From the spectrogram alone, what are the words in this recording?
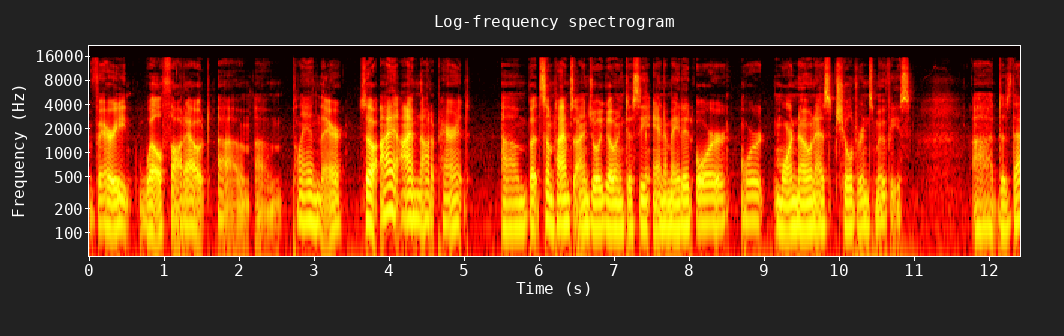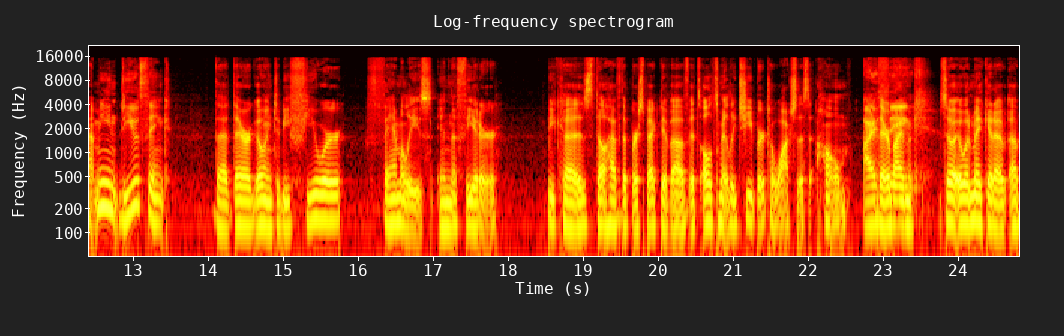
very well thought out um, um, plan there so i i'm not a parent um, but sometimes i enjoy going to see animated or or more known as children's movies uh, does that mean do you think that there are going to be fewer families in the theater because they'll have the perspective of it's ultimately cheaper to watch this at home I thereby think- so it would make it a, a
